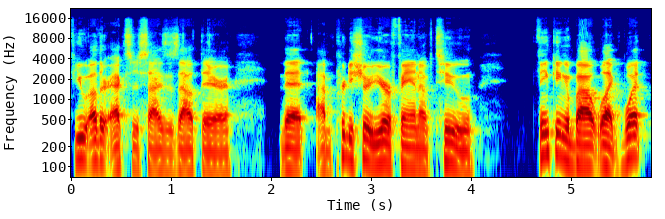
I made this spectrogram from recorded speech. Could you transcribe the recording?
few other exercises out there that I'm pretty sure you're a fan of too. Thinking about like what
